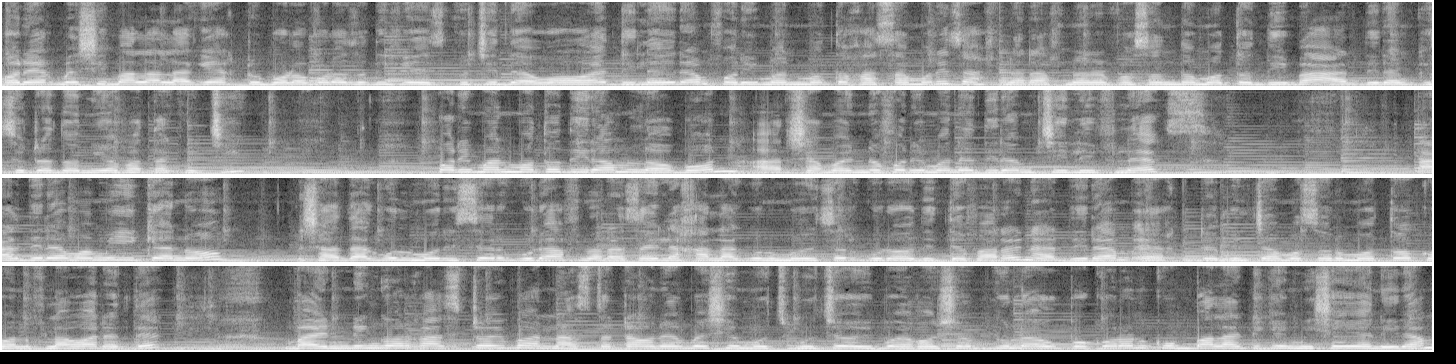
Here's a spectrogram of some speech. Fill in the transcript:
অনেক বেশি বালা লাগে, একটু বড় বড় যদি পেঁয়াজ কুচি দেওয়া হয়, দিলাইরাম পরিমাণ মতো কাঁচামরিচ। আপনারা আপনার পছন্দ মতো দিবা। আর দিলাম কিছুটা ধনিয়া পাতা কুচি। পরিমাণ মতো দিলাম লবণ আর সামান্য পরিমাণে দিলাম চিলি ফ্লেক্স। আর দিলাম আমি কেন? সাদা গোলমরিচের গুঁড়া, আপনারা চাইলে খালা গোলমরিচের গুঁড়াও দিতে পারেন। আর দিলাম এক টেবিল চামচের মতো কর্নফ্লাওয়ার এতে বাইন্ডিংয়ের কাজটা হইব, আর নাস্তাটা অনেক বেশি মুচমুচে হইব। এখন সবগুলা উপকরণ খুব বালাটিকে মিশাইয়া নিলাম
